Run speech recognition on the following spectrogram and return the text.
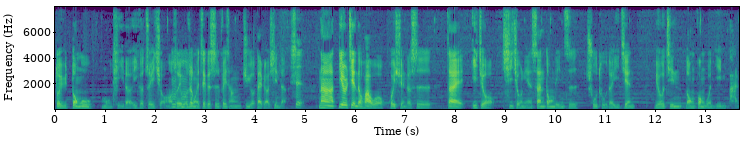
对于动物母体的一个追求哦，所以我认为这个是非常具有代表性的。是。那第二件的话，我会选的是在一九七九年山东临淄出土的一件鎏金龙凤纹银盘。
